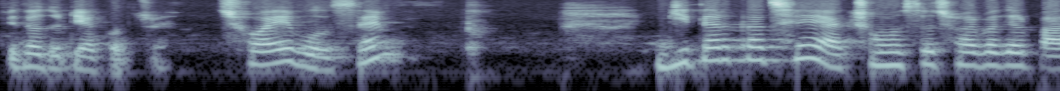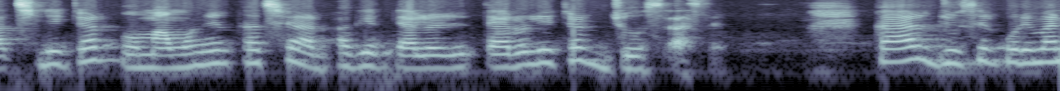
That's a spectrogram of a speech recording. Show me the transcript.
ফিতা দুটি একত্রে ছয়ে বলছে, গীতার কাছে এক সমস্ত ছয় ভাগের পাঁচ লিটার ও মামুনের কাছে আট ভাগের তেরো তেরো লিটার জুস আছে। কার জুসের পরিমাণ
